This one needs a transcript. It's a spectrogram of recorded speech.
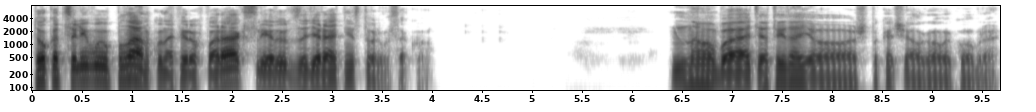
только целевую планку на первых порах следует задирать не столь высоко. «Ну, батя, ты даешь!» — покачал головой Кобра.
